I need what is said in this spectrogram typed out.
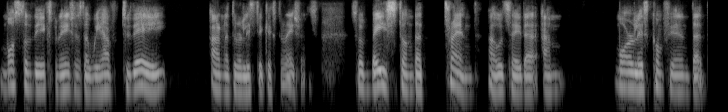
most of the explanations that we have today are naturalistic explanations. So based on that trend, I would say that I'm more or less confident that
